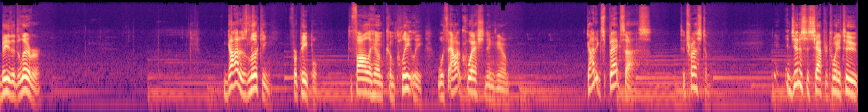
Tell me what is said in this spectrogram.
be the deliverer. God is looking for people to follow him completely without questioning him. God expects us to trust him. In Genesis chapter 22,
